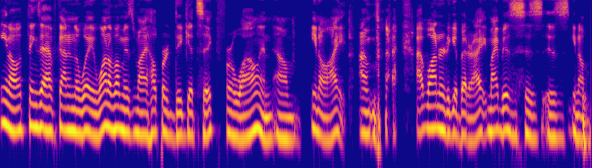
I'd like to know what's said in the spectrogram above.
you know things that have gotten in the way. One of them is my helper did get sick for a while, and um you know I I'm I want her to get better. I my business is is you know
